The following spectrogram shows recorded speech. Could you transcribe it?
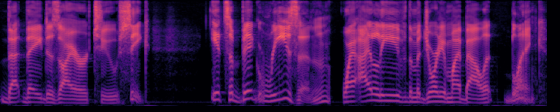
that they desire to seek. It's a big reason why I leave the majority of my ballot blank.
